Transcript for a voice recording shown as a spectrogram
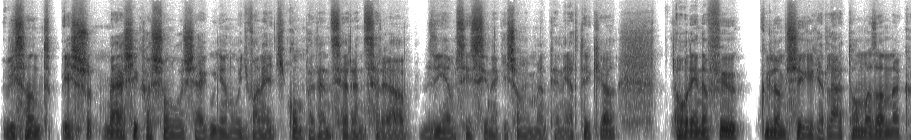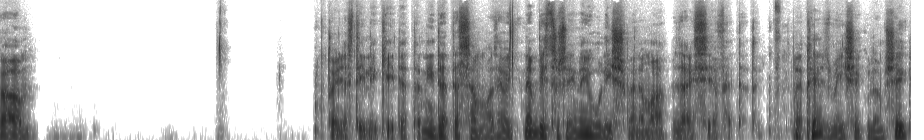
Viszont, és másik hasonlóság ugyanúgy van egy kompetenciarendszere az IMCC-nek is, ami mentén értékel, ahol én a fő különbségeket látom, az annak a hogy ezt illékétetten ide teszem azért, hogy nem biztos, hogy én jól ismerem az ICF-et, tehát hogy lehet, okay. hogy ez mégse különbség.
